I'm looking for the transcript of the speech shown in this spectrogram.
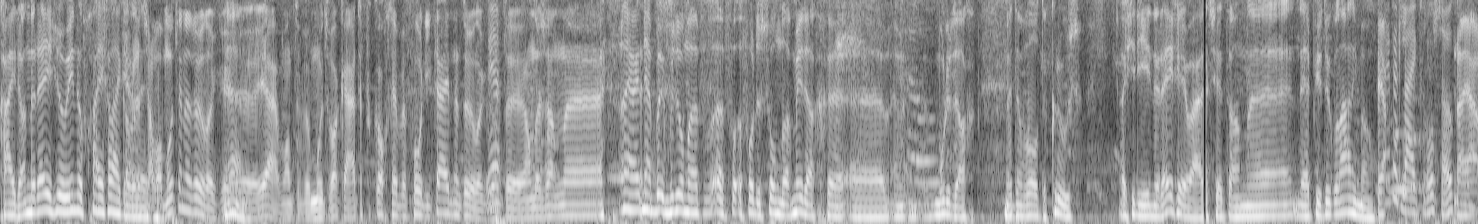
Ga je dan de regio in of ga je gelijk Ja, al dat zou wel moeten natuurlijk. Ja. Ja. ja, want we moeten wel kaarten verkocht hebben voor die tijd natuurlijk. Want eh, anders dan... eh, Nee, nee, ik bedoel maar voor- de zondagmiddag, eh, eh, moederdag, met een Walter Kroes. Als je die in de regio uitzet, dan, eh, dan heb je natuurlijk wel animo. Ja, dat lijkt ons ook. Nou ja,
